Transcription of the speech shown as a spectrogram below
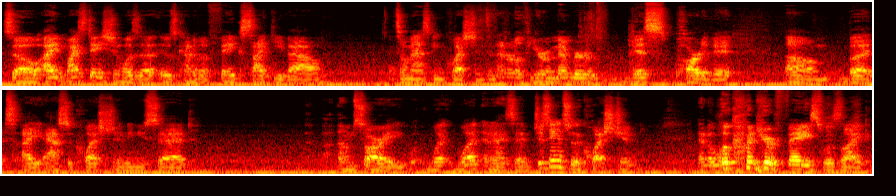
So I my station was a it was kind of a fake psyche eval so I'm asking questions, and I don't know if you remember this part of it, um, but I asked a question, and you said, "I'm sorry, what? What?" And I said, "Just answer the question." And the look on your face was like,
